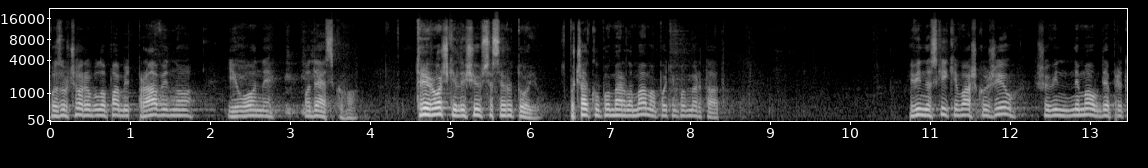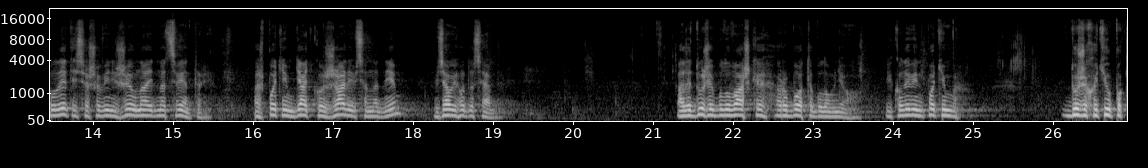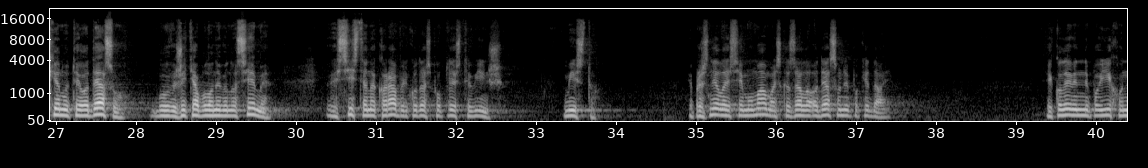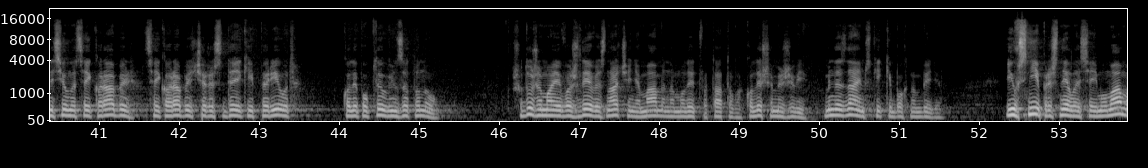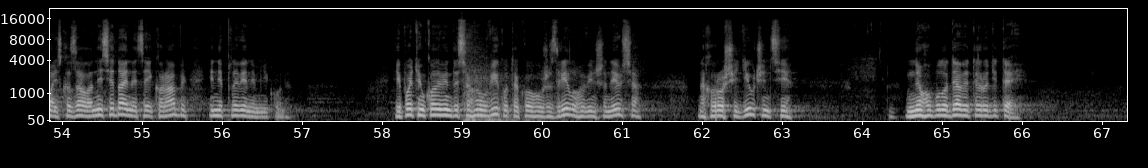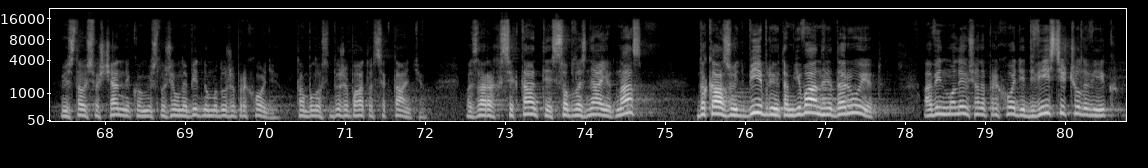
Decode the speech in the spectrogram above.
Позавчора була пам'ять праведного Іони Одеського. Три рочки лишився сиротою. Спочатку померла мама, потім помер тато. І він наскільки важко жив, що він не мав де притулитися, що він жив навіть на цвинтарі. Аж потім дядько жалівся над ним, взяв його до себе. Але дуже було важка робота була в нього. І коли він потім дуже хотів покинути Одесу, бо життя було невиносиме, сісти на корабль кудись поплисти в інше місто. І приснилася йому мама і сказала, Одесу не покидай. І коли він не поїхав, не сів на цей корабль, цей корабль через деякий період, коли поплив, він затонув. Що дуже має важливе значення мамина молитва, татова, коли ще ми живі. Ми не знаємо, скільки Бог нам видів. І в сні приснилася йому мама і сказала, не сідай на цей корабль і не пливи ним нікуди. І потім, коли він досягнув віку, такого вже зрілого, він женився на хорошій дівчинці. В нього було дев'ятеро дітей. Він став священником і служив на бідному дуже приході. Там було дуже багато сектантів. Ось зараз сектанти соблазняють нас, доказують Біблію, там Євангеліє дарують. А він молився на приході 200 чоловік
